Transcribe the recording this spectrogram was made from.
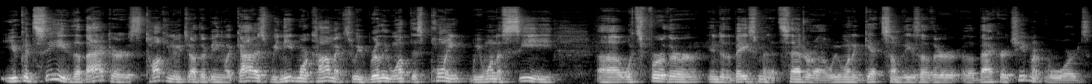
you could see the backers talking to each other, being like, guys, we need more comics. We really want this point. We want to see uh, what's further into the basement, etc. We want to get some of these other uh, backer achievement rewards.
